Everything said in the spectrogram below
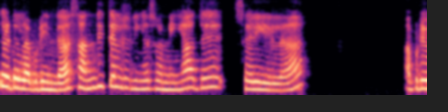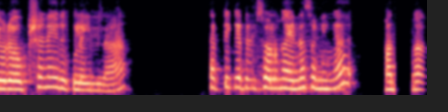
கேட்டல் அப்படின்னா சந்தித்தல் நீங்க சொன்னீங்க அது சரியில்லை. அப்படி ஒரு ஆப்ஷனே இதுக்குள்ள இல்ல. தட்டி கேட்டல் சொல்லுங்க என்ன சொன்னீங்க? மத்த-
